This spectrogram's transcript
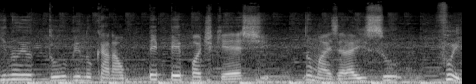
e no YouTube no canal PP Podcast. No mais era isso. Fui.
